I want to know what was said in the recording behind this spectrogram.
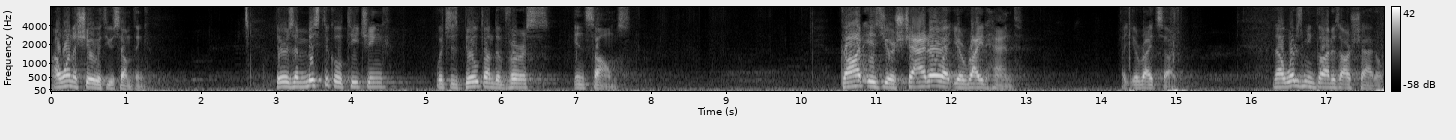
I want to share with you something. There is a mystical teaching which is built on the verse in Psalms God is your shadow at your right hand at your right side. Now, what does it mean God is our shadow?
